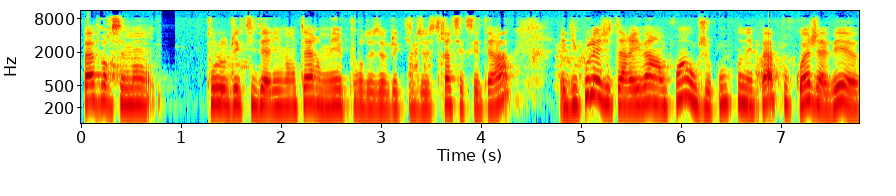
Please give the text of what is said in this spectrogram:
pas forcément pour l'objectif alimentaire, mais pour des objectifs de stress, etc. Et du coup, là, j'étais arrivée à un point où je comprenais pas pourquoi j'avais euh,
